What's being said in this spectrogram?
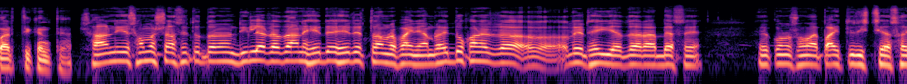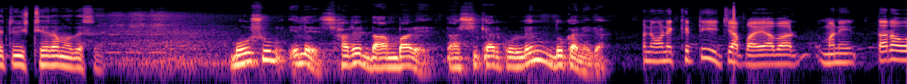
বাড়তি কিনতে হয়। সার নিয়ে সমস্যা আছে তো ধরেন ডিলাররা দান হেডে হেডে তো আমরা পাইনি আমরা এই দোকানের রেট হইয়া যারা বেচে সে কোনো সময় পঁয়ত্রিশ টাকা ছয়ত্রিশ টাকা এরমও বেচে। মৌসুম এলে সারের দাম বাড়ে তা স্বীকার করলেন দোকানিরা। মানে অনেক ক্ষেত্রেই চাপায় আবার মানে তারাও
